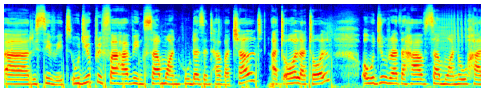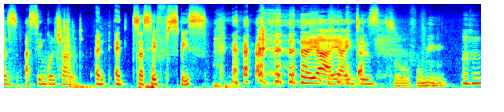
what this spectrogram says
uh, receive it? Would you prefer having someone who doesn't have a child at all, at all? Or would you rather have someone who has a single child? and it's a safe space yeah, yeah, it is. So for me, Mm-hmm.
